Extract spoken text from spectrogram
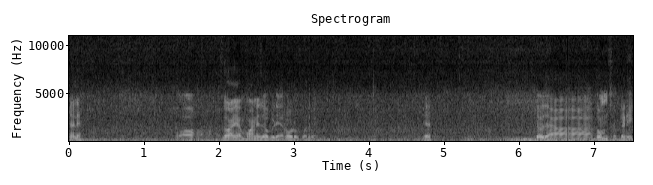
હે ને? ઓહો, જો અહીંયા પાણી તો પડ્યા રોડ ઉપર તો હે? જો ગમ સકડી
